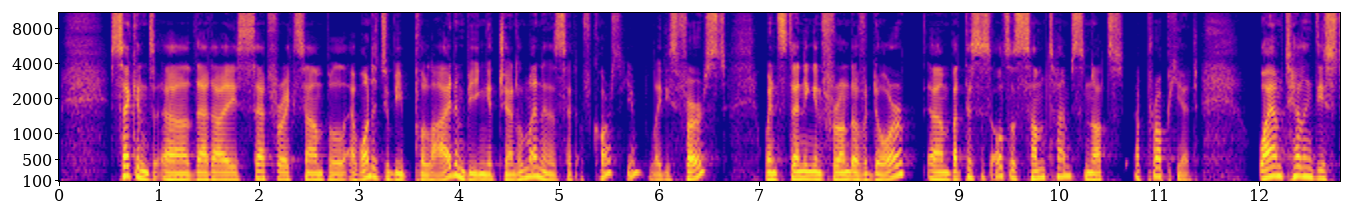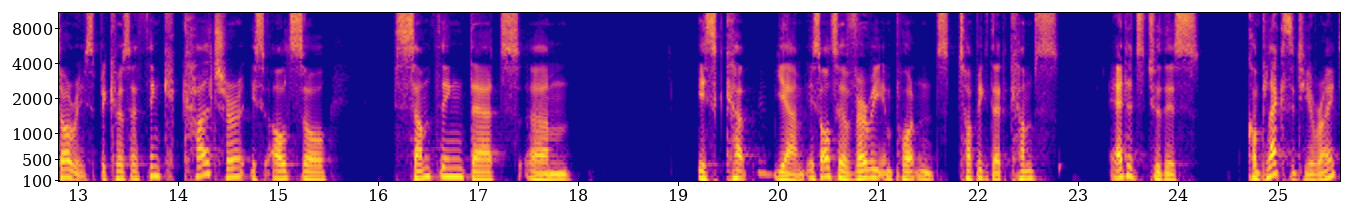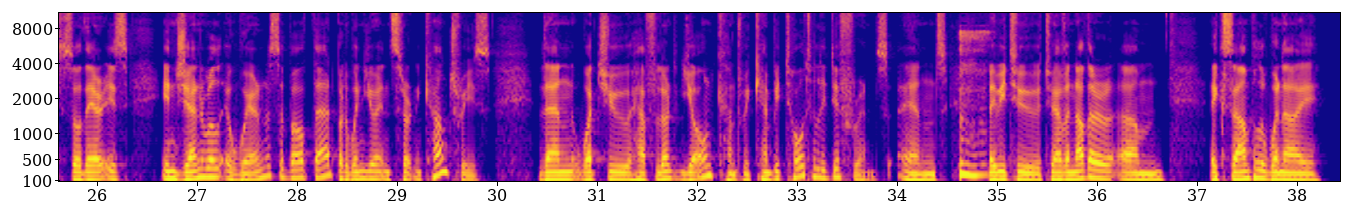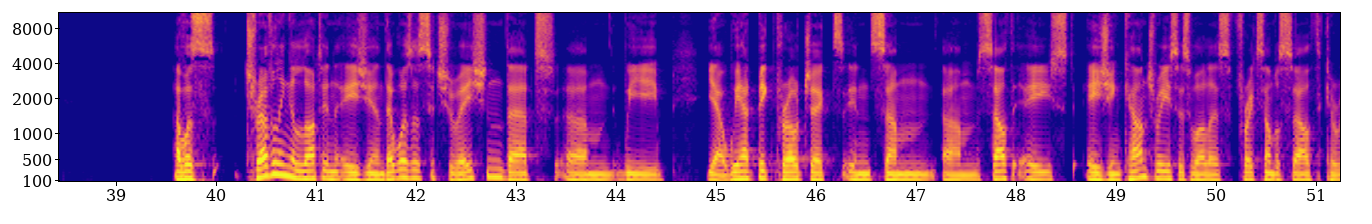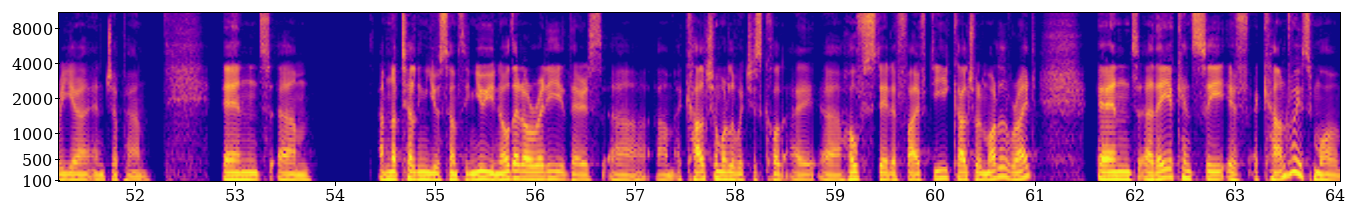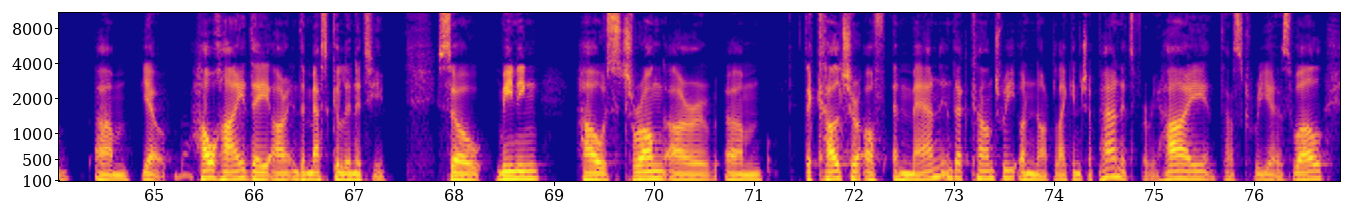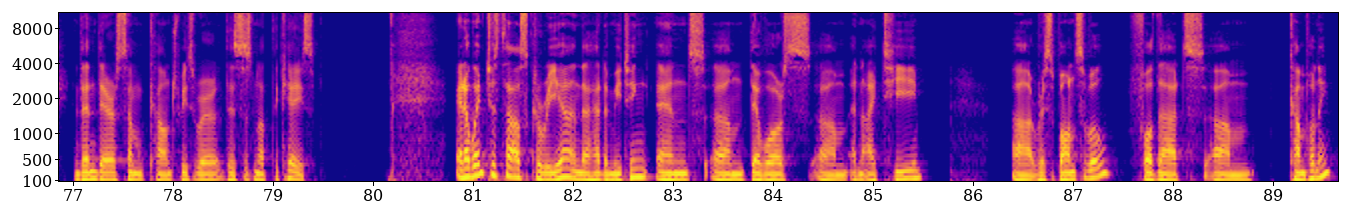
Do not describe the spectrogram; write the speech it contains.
Second, uh, that I said, for example, I wanted to be polite and being a gentleman, and I said, of course, yeah, ladies first when standing in front of a door. Um, but this is also sometimes not appropriate. Why I'm telling these stories? Because I think culture is also something that um, is yeah is also a very important topic that comes added to this complexity, right? So there is, in general, awareness about that. But when you're in certain countries, then what you have learned in your own country can be totally different. And mm-hmm. maybe to to have another um, example, when I I was traveling a lot in Asia, and there was a situation that um, we yeah, we had big projects in some um, Southeast Asian countries, as well as, for example, South Korea and Japan. And um, I'm not telling you something new. You know that already. There's uh, um, a culture model which is called a uh, Hofstede 5D cultural model, right? And uh, there you can see if a country is more, um, yeah, how high they are in the masculinity. So meaning how strong are um, the culture of a man in that country or not. Like in Japan, it's very high, and South Korea as well. And then there are some countries where this is not the case. And I went to South Korea and I had a meeting, and um, there was um, an IT uh, responsible for that um, company.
